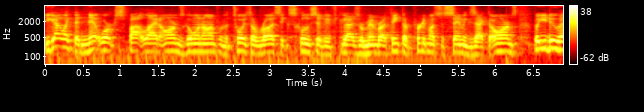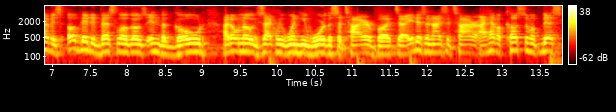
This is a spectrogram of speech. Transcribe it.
You got like the network spotlight arms going on from the Toys R Us exclusive, if you guys remember. I think they're pretty much the same exact arms, but you do have his updated vest logos in the gold. I don't know exactly when he wore this attire, but uh, it is a nice attire. I have a custom of this,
